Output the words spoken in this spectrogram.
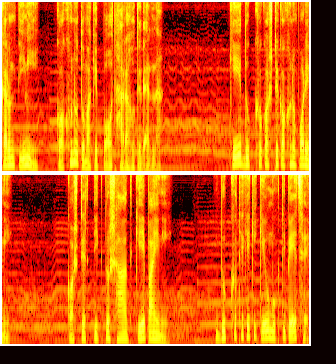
কারণ তিনি কখনো তোমাকে পথ হারা হতে দেন না। কে দুঃখ কষ্টে কখনো পড়েনি? কষ্টের তিক্ত স্বাদ কে পায়নি? দুঃখ থেকে কি কেউ মুক্তি পেয়েছে?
